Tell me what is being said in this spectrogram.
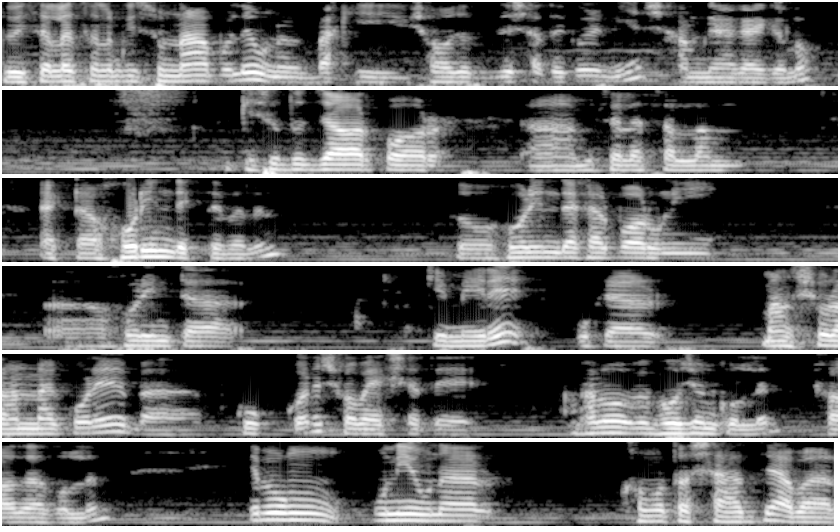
তো ইসা আল্লাহ সাল্লাম কিছু না বলে ওনার বাকি সহযাত্রীদের সাথে করে নিয়ে সামনে আগায় গেল। কিছু দূর যাওয়ার পর মিসা আল্লাহ সাল্লাম একটা হরিণ দেখতে পেলেন। তো হরিণ দেখার পর উনি হরিণটাকে মেরে ওটার মাংস রান্না করে বা কুক করে সবাই একসাথে ভালোভাবে ভোজন করলেন, খাওয়া দাওয়া করলেন। এবং উনি ওনার ক্ষমতার সাহায্যে আবার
